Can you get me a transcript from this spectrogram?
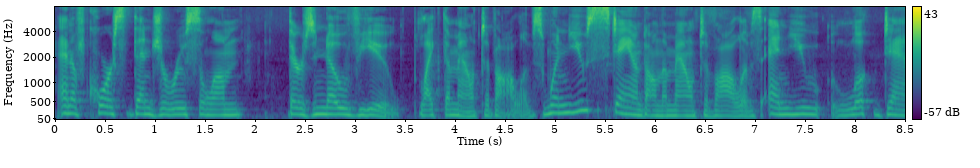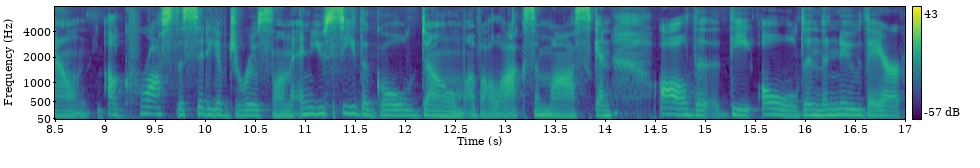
And of course, then Jerusalem there's no view like the Mount of Olives. When you stand on the Mount of Olives and you look down across the city of Jerusalem and you see the gold dome of Al Aqsa Mosque and all the, the old and the new there,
